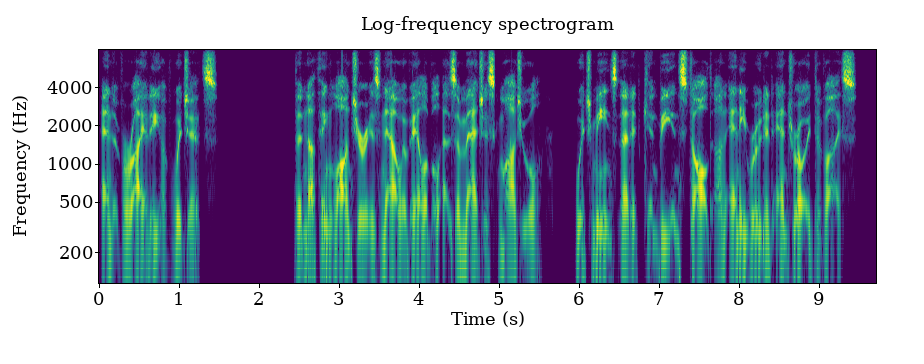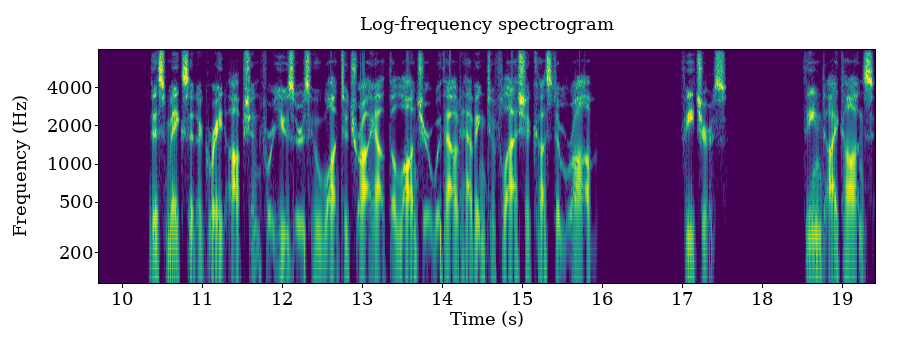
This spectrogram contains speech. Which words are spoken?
and a variety of widgets. The Nothing Launcher is now available as a Magisk module, which means that it can be installed on any rooted Android device. This makes it a great option for users who want to try out the launcher without having to flash a custom ROM. Features Themed icons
